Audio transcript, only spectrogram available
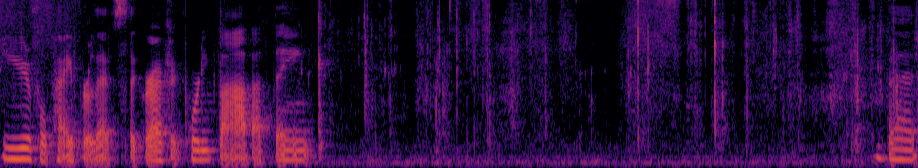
Beautiful paper. That's the Graphic 45, I think. But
